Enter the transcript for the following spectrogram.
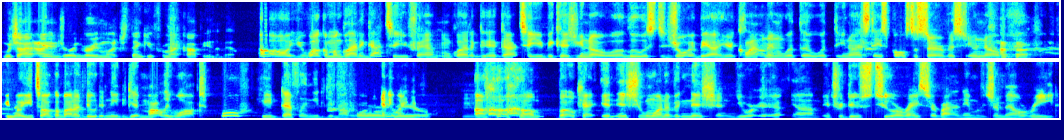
which I, I enjoyed very much. Thank you for my copy in the mail. Oh, oh, you're welcome. I'm glad it got to you, fam. I'm glad it got to you because you know uh, Louis DeJoy be out here clowning with the with the United States Postal Service. You know, you know, you talk about a dude that need to get mollywopped. Woo, he definitely need to get mollywopped. Anyway, real. Mm. Um, but okay, in issue one of Ignition, you were uh, um, introduced to a racer by the name of Jamel Reed.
